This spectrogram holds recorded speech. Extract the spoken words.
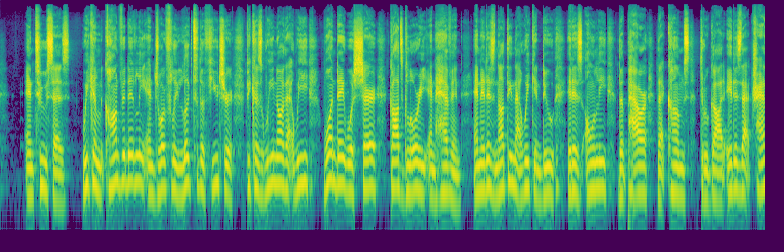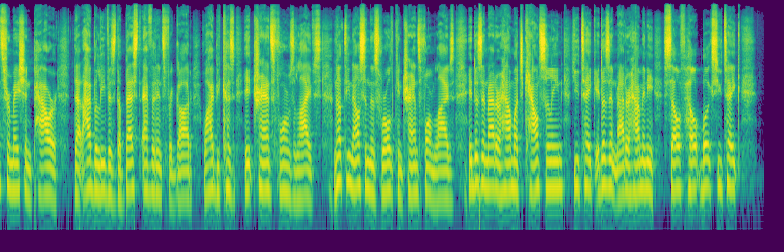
and 2 says, we can confidently and joyfully look to the future because we know that we one day will share God's glory in heaven. And it is nothing that we can do, it is only the power that comes through God. It is that transformation power that I believe is the best evidence for God. Why? Because it transforms lives. Nothing else in this world can transform lives. It doesn't matter how much counseling you take, it doesn't matter how many self help books you take.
